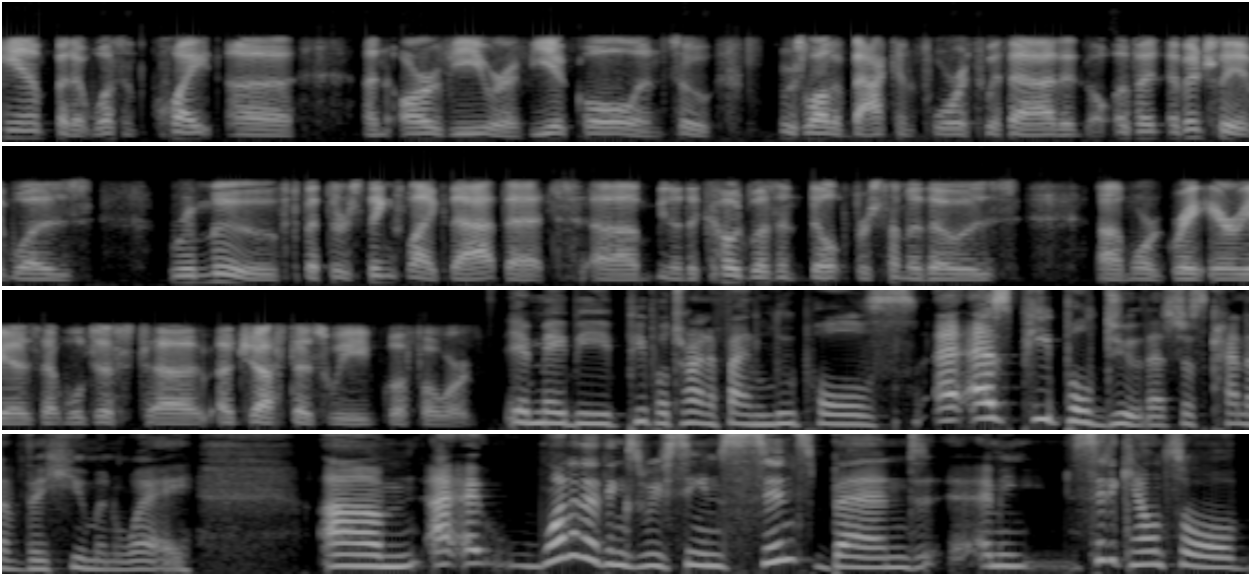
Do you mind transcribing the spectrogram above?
camp, but it wasn't quite a, an RV or a vehicle, and so there was a lot of back and forth with that. It, eventually, it was removed, but there's things like that that um, you know the code wasn't built for some of those uh, more gray areas that we'll just uh, adjust as we go forward. It may be people trying to find loopholes, as people do. That's just kind of the human way. Um, I, I, one of the things we've seen since Bend, I mean, City Council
